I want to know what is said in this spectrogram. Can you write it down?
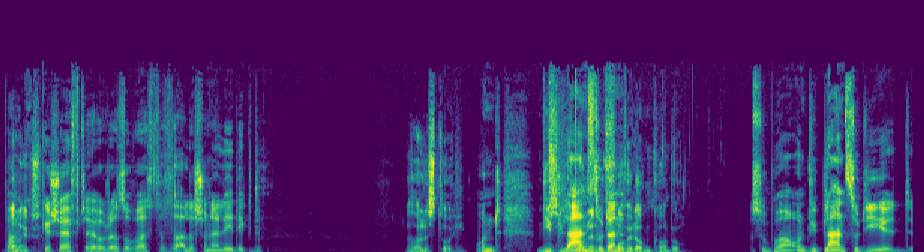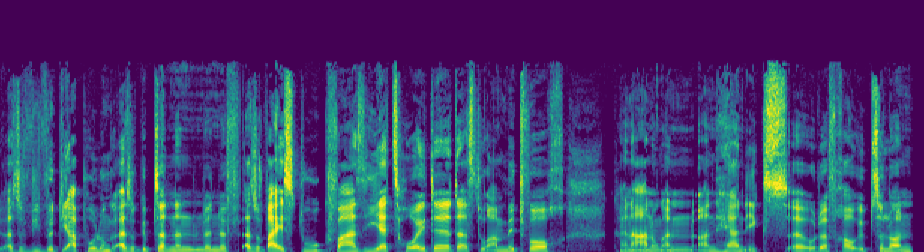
Bankgeschäfte oder sowas. Das ist alles schon erledigt. Nö. Das ist alles durch. Und wie Das planst du dann? Vorfeld auf dem Konto. Super. Und wie planst du die, also wie wird die Abholung? Also gibt es dann eine, also weißt du quasi jetzt heute, dass du am Mittwoch, keine Ahnung, an, an Herrn X äh, oder Frau Y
